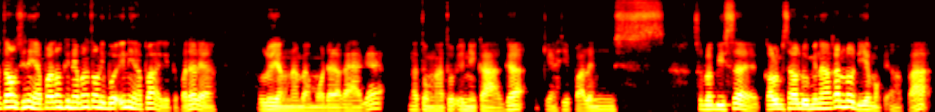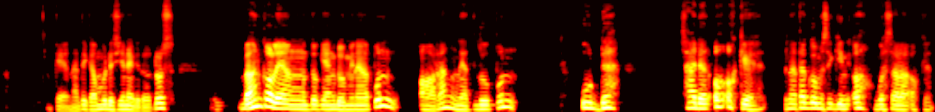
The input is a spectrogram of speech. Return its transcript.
"Nah tolong sini ya Pak, tolong gini Pak, tolong dibawa ini Pak," gitu. Padahal ya lu yang nambah modal kagak, ngatur-ngatur ini kagak, kayak si paling s serba bisa ya. Kalau misalnya dominan kan lu diem, "Oke, eee, Pak, oke nanti kamu di sini," gitu. Terus bahkan kalau yang untuk yang dominan pun orang ngelihat lu pun udah sadar, "Oh oke, ternyata gua mesti gini, oh gua salah, oke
